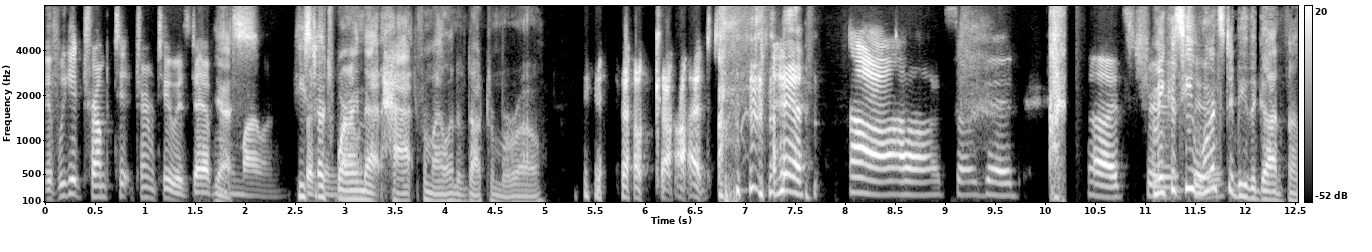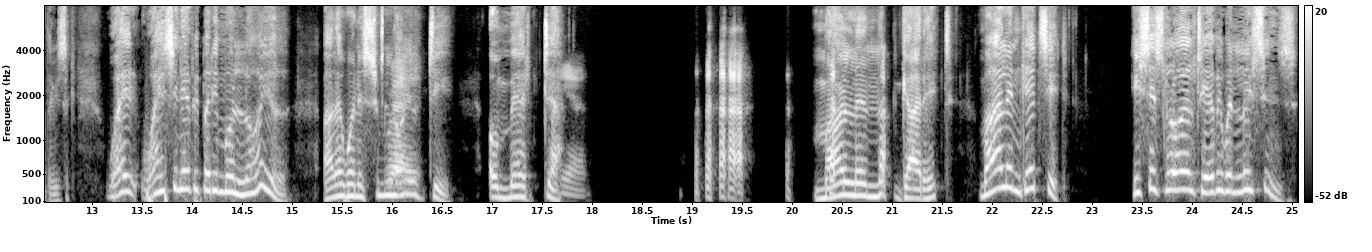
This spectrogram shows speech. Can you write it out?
if we get Trump t- term two, is definitely Yes. Marlin. he starts wearing Marlin. that hat from Island of Dr. Moreau. Oh God. oh, it's so good. Oh, it's true. I mean, because he wants to be the Godfather. He's like, why why isn't everybody more loyal? All I want is some Right. loyalty. Omerta. Yeah. Marlon got it. Marlon gets it. He says loyalty, everyone listens.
